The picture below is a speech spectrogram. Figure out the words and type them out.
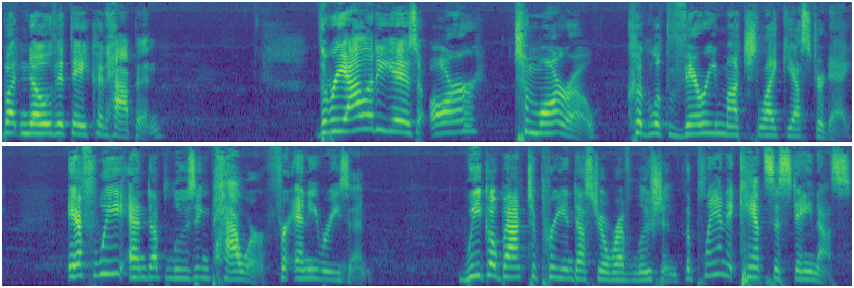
but know that they could happen. The reality is, our tomorrow could look very much like yesterday. If we end up losing power for any reason, we go back to pre industrial revolution. The planet can't sustain us.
